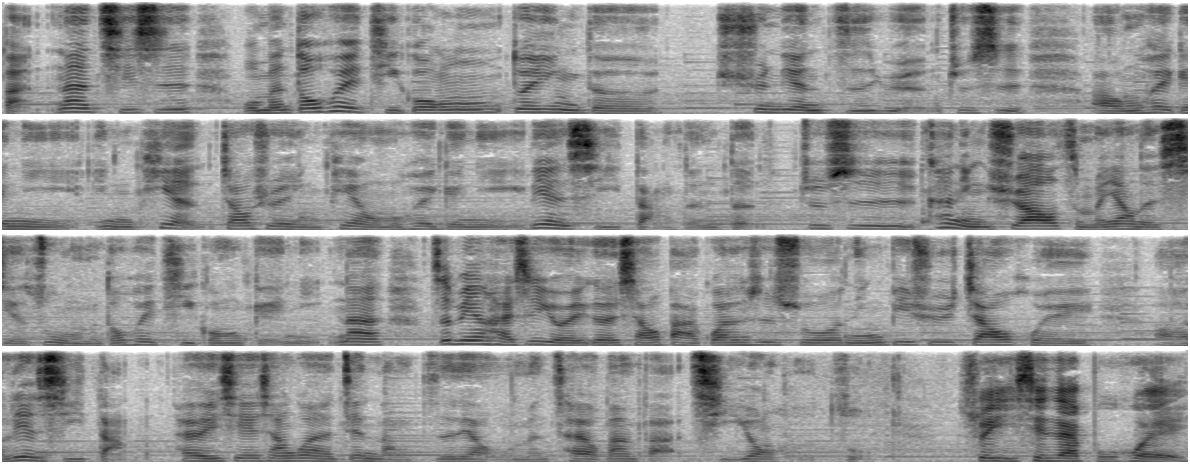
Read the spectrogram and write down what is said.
办？”那其实我们都会提供对应的。训练资源就是啊，我们会给你影片、教学影片，我们会给你练习档等等，就是看你需要怎么样的协助，我们都会提供给你。那这边还是有一个小把关，是说您必须交回呃练习档，还有一些相关的建档资料，我们才有办法启用合作。所以现在不会，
